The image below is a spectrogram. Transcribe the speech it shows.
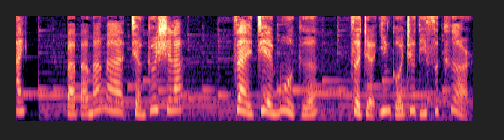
嗨，爸爸妈妈讲故事啦！再见，莫格。作者：英国朱迪斯·克尔。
